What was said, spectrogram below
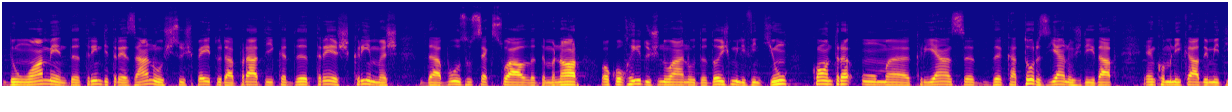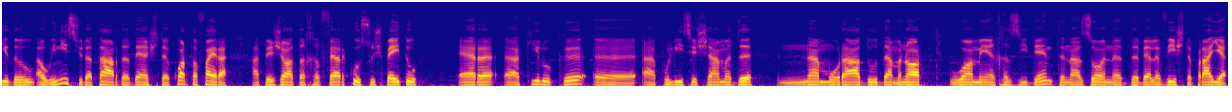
de um homem de 33 anos suspeito da prática de três crimes de abuso sexual de menor ocorridos no ano de 2021 contra uma criança de 14 anos de idade. Em comunicado emitido ao início da tarde desta quarta-feira, a PJ refere que o suspeito era aquilo que uh, a polícia chama de namorado da menor. O homem residente na zona de Bela Vista Praia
